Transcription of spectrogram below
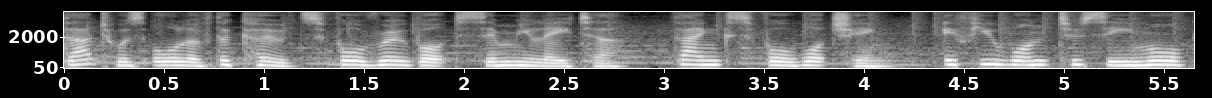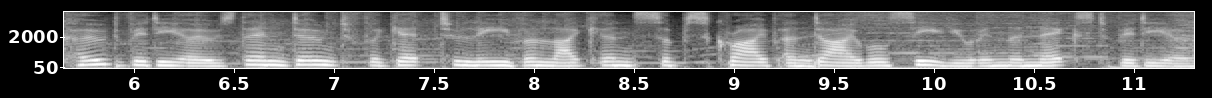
That was all of the codes for Robot Simulator. Thanks for watching. If you want to see more code videos then don't forget to leave a like and subscribe and I will see you in the next video.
